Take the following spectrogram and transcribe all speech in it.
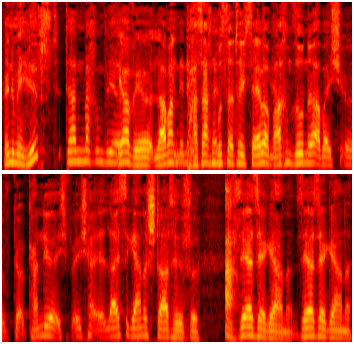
Wenn du mir hilfst, dann machen wir. Ja, wir labern ein paar Sachen, muss natürlich selber machen, so ne, aber ich äh, kann dir, ich, ich leiste gerne Starthilfe. Ah. Sehr, sehr gerne, sehr, sehr gerne.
